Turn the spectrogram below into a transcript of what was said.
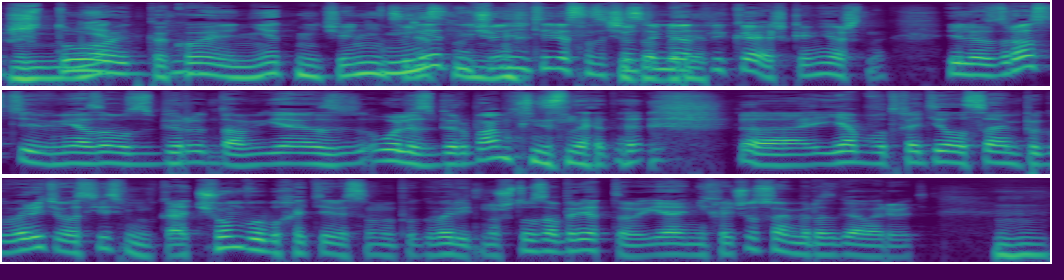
Что? Нет, какое? Нет, ничего не интересно. Нет, ничего не интересно. Зачем ты меня отвлекаешь, конечно? Или здравствуйте, меня зовут Сбер... Там, я Оля Сбербанк, не знаю, да? А, я бы вот хотел с вами поговорить, у вас есть минутка. О чем вы бы хотели со мной поговорить? Ну что за бред-то? Я не хочу с вами разговаривать. Угу.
